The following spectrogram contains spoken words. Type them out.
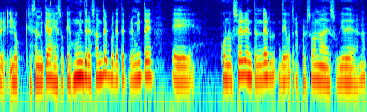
lo que se me queda es eso, que es muy interesante porque te permite eh, conocer, entender de otras personas, de sus ideas, ¿no?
